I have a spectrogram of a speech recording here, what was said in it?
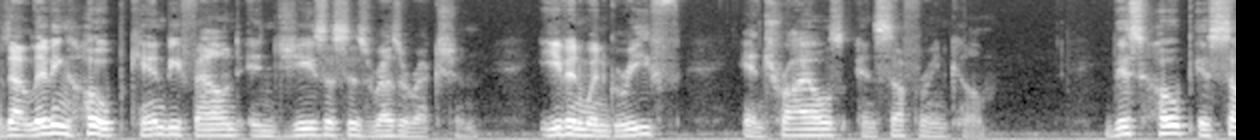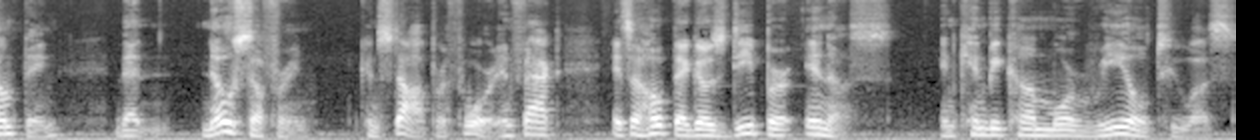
is that living hope can be found in Jesus' resurrection, even when grief and trials and suffering come. This hope is something that no suffering can stop or thwart. In fact, it's a hope that goes deeper in us and can become more real to us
